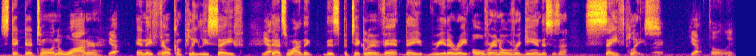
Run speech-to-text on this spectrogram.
stick their toe in the water Yeah, and they felt completely safe. Yeah. That's why the, this particular event they reiterate over and over again this is a safe place. Right. yeah. Totally.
